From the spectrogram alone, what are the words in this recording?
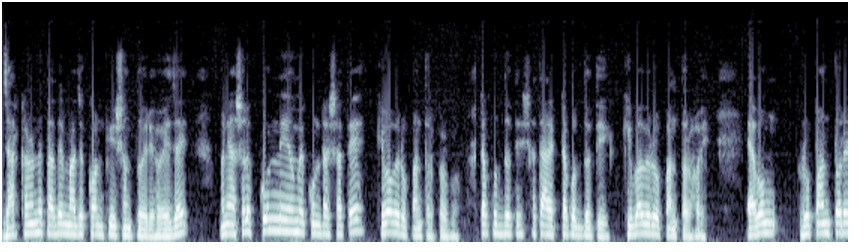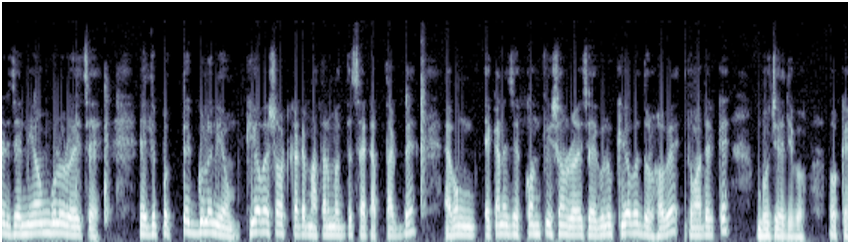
যার কারণে তাদের মাঝে কনফিউশন তৈরি হয়ে যায়। মানে আসলে কোন নিয়মে কোনটার সাথে কীভাবে রূপান্তর করব। একটা পদ্ধতির সাথে আরেকটা পদ্ধতি কীভাবে রূপান্তর হয়? এবং রূপান্তরের যে নিয়মগুলো রয়েছে, এই যে প্রত্যেকগুলো নিয়ম কীভাবে শর্টকাটে মাথার মধ্যে সেট আপ থাকবে এবং এখানে যে কনফিউশন রয়েছে, এগুলো কীভাবে দূর হবে, তোমাদেরকে বুঝিয়ে দিব। ওকে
